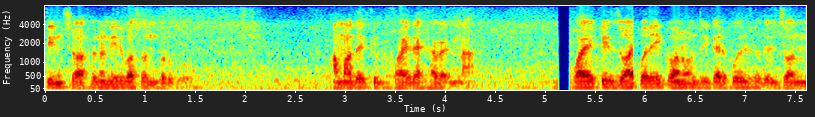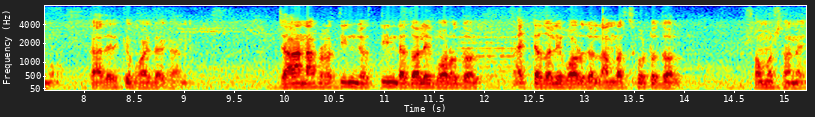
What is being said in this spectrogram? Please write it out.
তিনশো আসনে নির্বাচন করব। আমাদেরকে ভয় দেখাবেন না। ভয়কে জয় করে গণ অধিকার পরিষদের জন্ম, তাদেরকে ভয় দেখান। যান আপনারা তিনজন তিনটা দলে বড় দল, চারটা দলে বড় দল, আমরা ছোট দল, সমস্যা নাই।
